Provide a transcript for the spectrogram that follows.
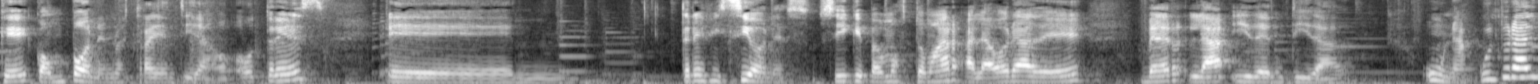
que componen nuestra identidad o, tres eh, tres visiones ¿sí? que podemos tomar a la hora de ver la identidad. Una cultural,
